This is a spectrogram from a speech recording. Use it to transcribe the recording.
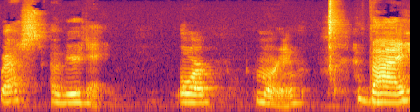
rest of your day or morning. Bye.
